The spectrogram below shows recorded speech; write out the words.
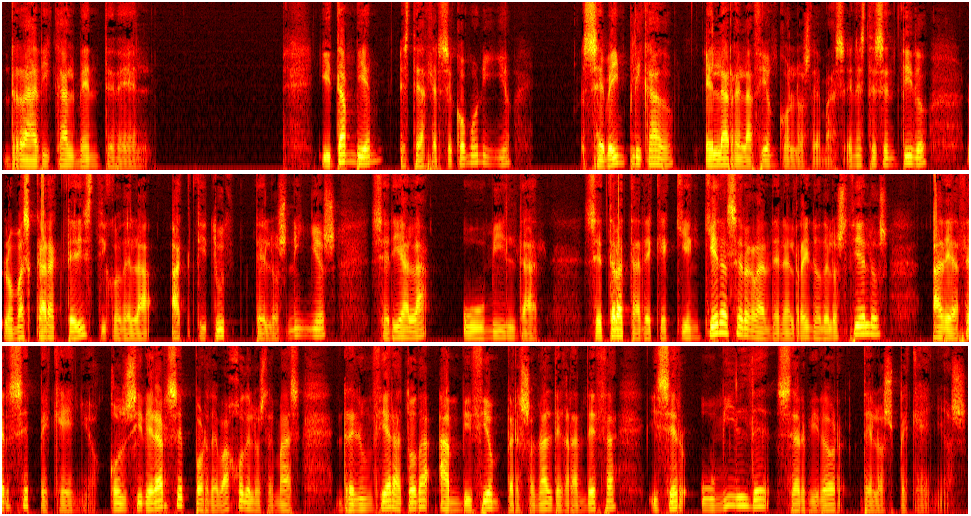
radicalmente de Él. Y también este hacerse como niño se ve implicado en la relación con los demás. En este sentido, lo más característico de la actitud de los niños sería la humildad. Se trata de que quien quiera ser grande en el reino de los cielos ha de hacerse pequeño, considerarse por debajo de los demás, renunciar a toda ambición personal de grandeza y ser humilde servidor de los pequeños.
